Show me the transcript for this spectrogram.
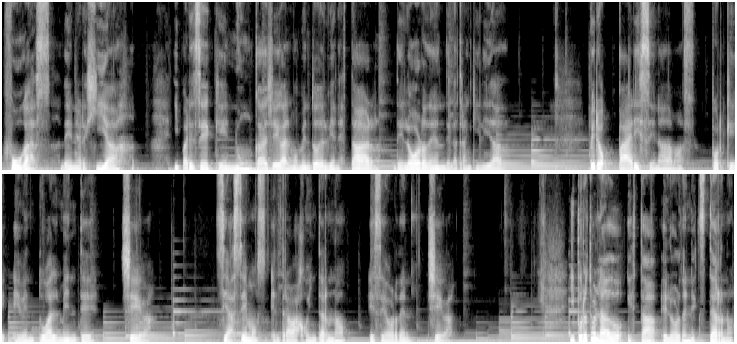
fugas de energía y parece que nunca llega el momento del bienestar, del orden, de la tranquilidad. Pero parece nada más, porque eventualmente llega. Si hacemos el trabajo interno, ese orden llega. Y por otro lado está el orden externo,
